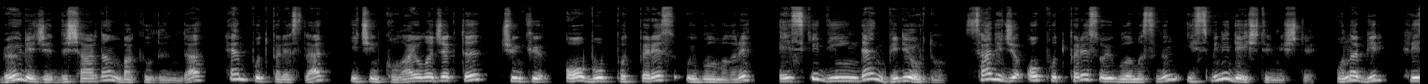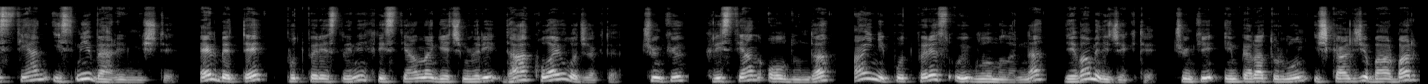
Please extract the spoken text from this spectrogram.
Böylece dışarıdan bakıldığında hem putperestler için kolay olacaktı çünkü o bu putperest uygulamaları eski dinden biliyordu. Sadece o putperest uygulamasının ismini değiştirmişti. Ona bir Hristiyan ismi verilmişti. Elbette putperestlerin Hristiyanla geçmeleri daha kolay olacaktı. Çünkü Hristiyan olduğunda aynı putperest uygulamalarına devam edecekti. Çünkü imparatorluğun işgalci barbar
